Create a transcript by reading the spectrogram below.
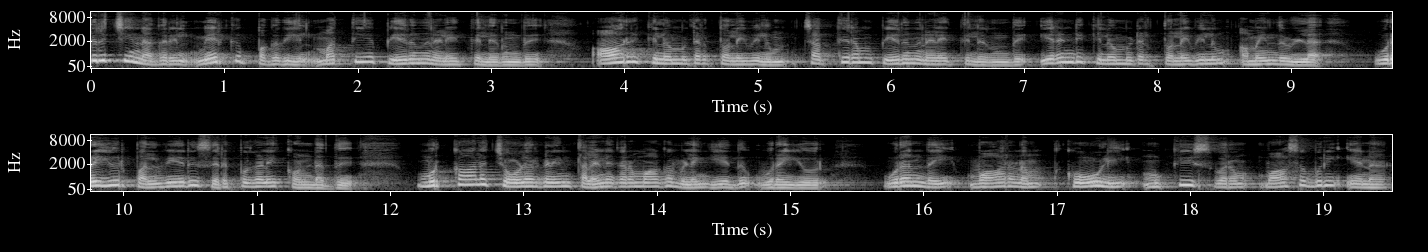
திருச்சி நகரில் மேற்கு பகுதியில் மத்திய பேருந்து நிலையத்திலிருந்து ஆறு கிலோமீட்டர் தொலைவிலும் சத்திரம் பேருந்து நிலையத்திலிருந்து இரண்டு கிலோமீட்டர் தொலைவிலும் அமைந்துள்ள உறையூர் பல்வேறு சிறப்புகளை கொண்டது. முற்கால சோழர்களின் தலைநகரமாக விளங்கியது உறையூர். உரந்தை வாரணம் கோழி முக்கீஸ்வரம் வாசபுரி என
